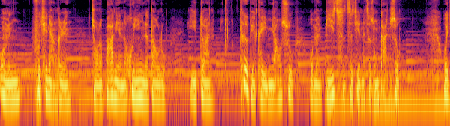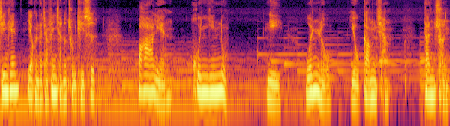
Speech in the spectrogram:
我们夫妻两个人走了八年的婚姻的道路，一段特别可以描述我们彼此之间的这种感受。我今天要跟大家分享的主题是八年婚姻路，你温柔又刚强，单纯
